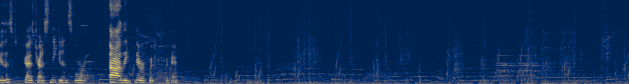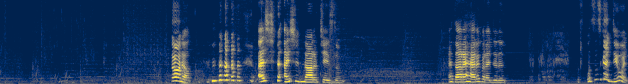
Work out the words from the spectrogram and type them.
Yeah, this guy's trying to sneak it in and score. Ah, they, they were quick. Okay. Oh no! I, sh I should not have chased him. I thought I had it, but I didn't. What's, this guy doing?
